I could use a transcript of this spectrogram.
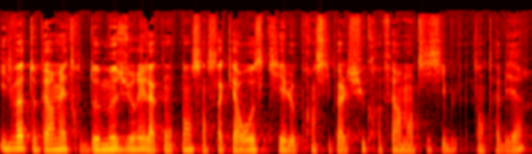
Il va te permettre de mesurer la contenance en saccharose qui est le principal sucre fermenticible dans ta bière.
